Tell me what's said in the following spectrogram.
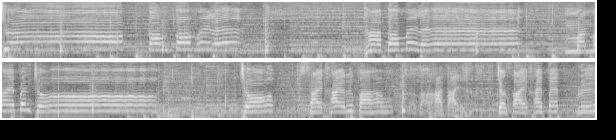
ชอบต้องต้มให้เละถ้าต้มไม่เละมันไม่เป็นโจ๊กโจ๊กใส่ไข่หรือเปล่า ใส่ใส่จะใส่ไข่เป็ดหรือ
